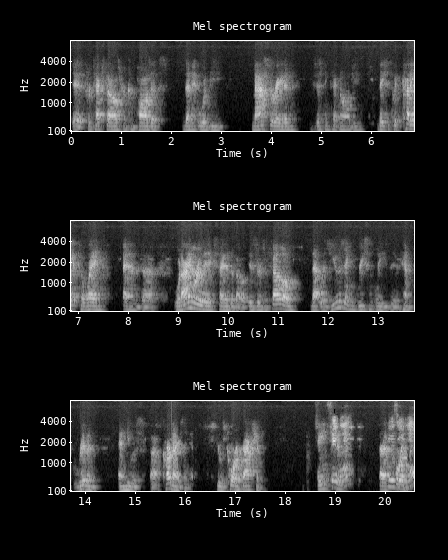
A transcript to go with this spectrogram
it, for textiles, for composites, then it would be macerated, existing technology, basically cutting it to length. And uh, what I'm really excited about is there's a fellow that was using recently the hemp ribbon and he was uh, carbonizing it through torrefaction. Ancient, Say what? Uh, torrefaction,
